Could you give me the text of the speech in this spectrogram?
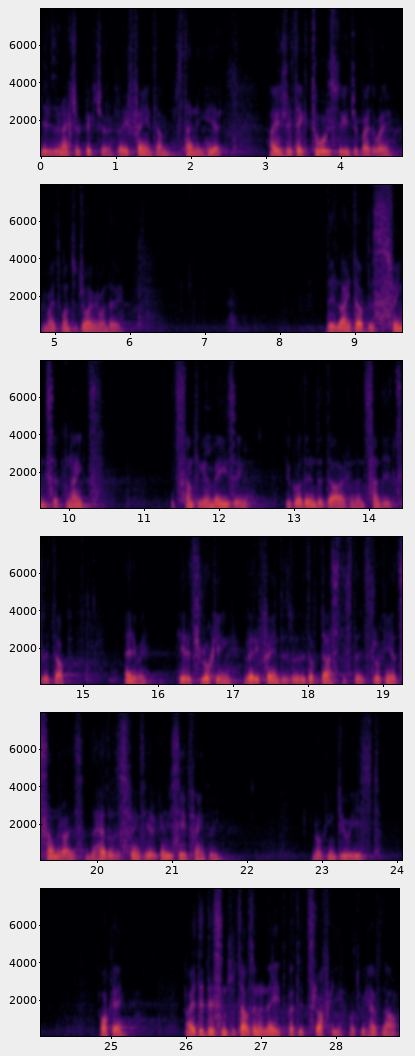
Here is an actual picture, very faint. I'm standing here. I usually take tours to Egypt, by the way. You might want to join me one day. They light up the Sphinx at night. It's something amazing. You go there in the dark, and then suddenly it's lit up. Anyway, Here it's looking very faint, there's a bit of dust. It's looking at sunrise, the head of the Sphinx here. Can you see it faintly? Looking due east. Okay. I did this in 2008, but it's roughly what we have now.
